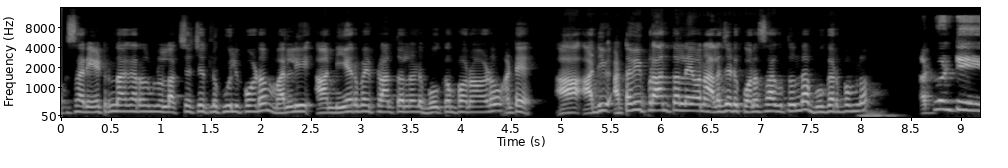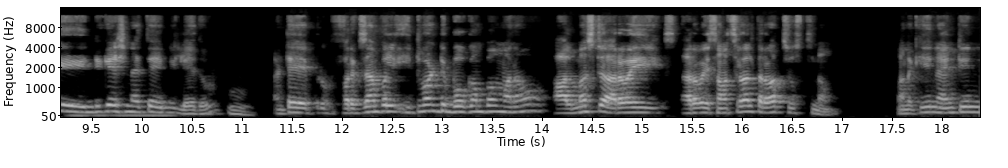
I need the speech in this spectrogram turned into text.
ఒకసారి ఏటర్ నగరంలో లక్ష చెట్లు కూలిపోవడం మళ్ళీ ఆ నియర్ బై ప్రాంతాల్లోనే భూకంపం రావడం అంటే ఆ అడవి అటవీ ప్రాంతాల్లో ఏమైనా అలజడి కొనసాగుతుందా భూగర్భంలో? అటువంటి ఇండికేషన్ అయితే ఏమీ లేదు. అంటే ఇప్పుడు ఫర్ ఎగ్జాంపుల్ ఇటువంటి భూకంపం మనం ఆల్మోస్ట్ అరవై అరవై సంవత్సరాల తర్వాత చూస్తున్నాం. మనకి నైన్టీన్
